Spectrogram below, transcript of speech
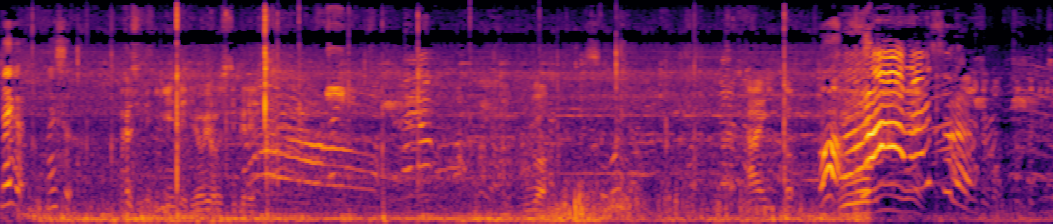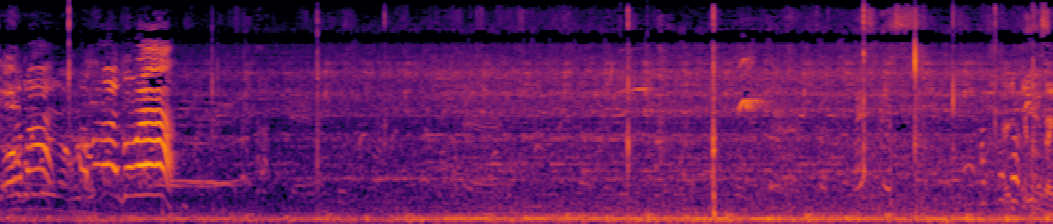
メグナイスマジで家で療養してくれうわすごいなはいとおうわーナイス。あごめん。ごめ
